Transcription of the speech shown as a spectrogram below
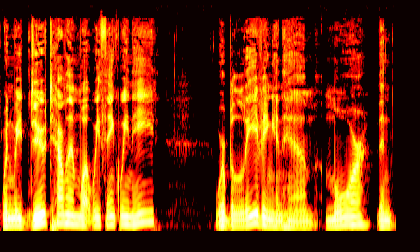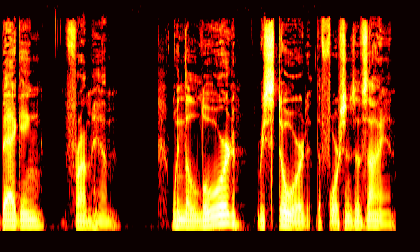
when we do tell him what we think we need, we're believing in him more than begging from him. When the Lord restored the fortunes of Zion,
